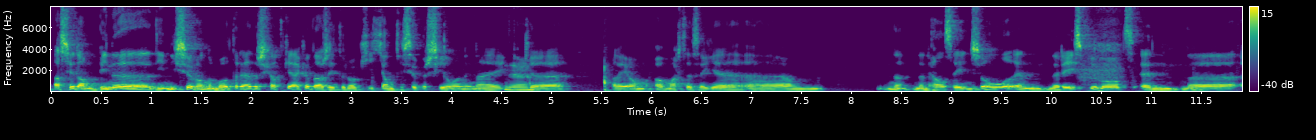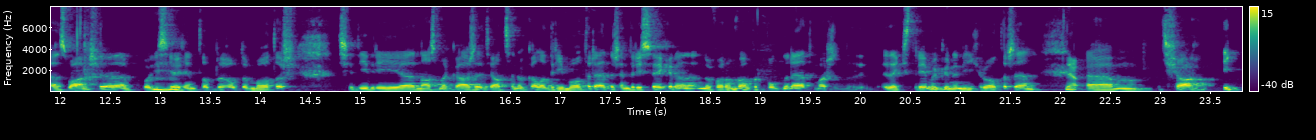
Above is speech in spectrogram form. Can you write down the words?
als je dan binnen die niche van de motorrijders gaat kijken, daar zitten ook gigantische verschillen in. Hè. Ik, ja. uh, allee, om, om maar te zeggen, um, een, een Hells Angel en een racepiloot en uh, een zwaantje, een politieagent op, de, op de motor. Als je die drie uh, naast elkaar zet, ja, het zijn ook alle drie motorrijders en er is zeker een, een vorm van verbondenheid, maar de extreme kunnen niet groter zijn. Ja. Um, ja, ik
